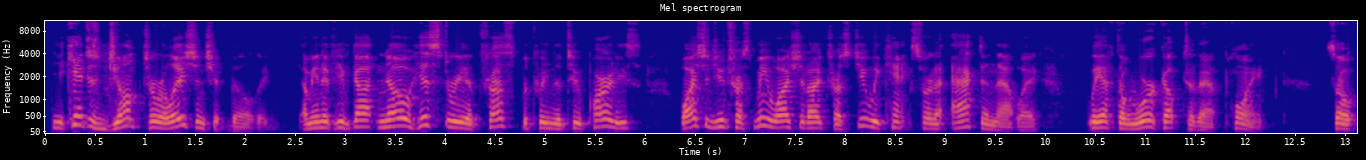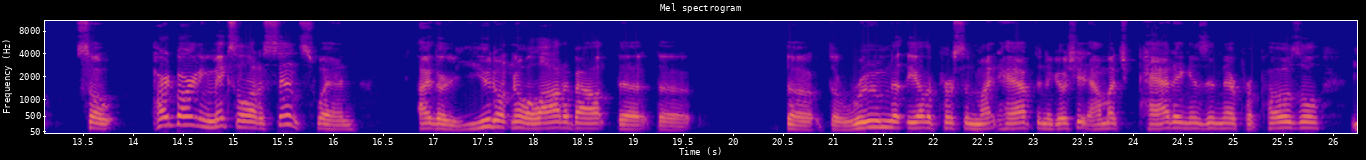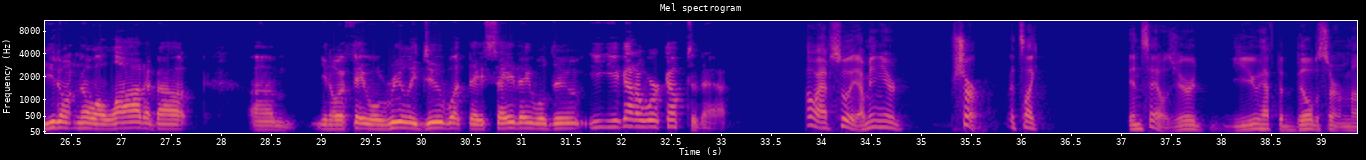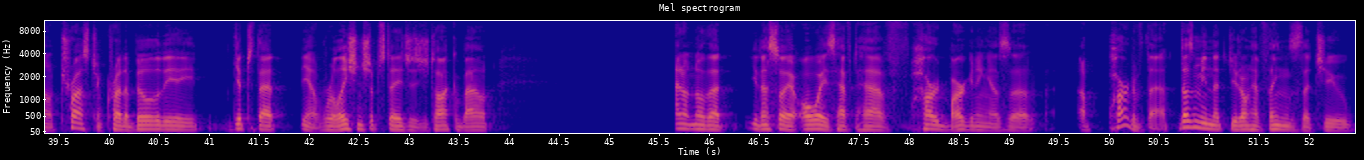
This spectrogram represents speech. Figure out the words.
you can't just jump to relationship building. I mean, if you've got no history of trust between the two parties, why should you trust me? Why should I trust you? We can't sort of act in that way we have to work up to that point. So so hard bargaining makes a lot of sense when either you don't know a lot about the the the the room that the other person might have to negotiate, how much padding is in their proposal. You don't know a lot about um, you know if they will really do what they say they will do. You, you got to work up to that. Oh, absolutely. I mean, you're sure. It's like in sales. You're you have to build a certain amount of trust and credibility, get to that, you know, relationship stage as you talk about. I don't know that you necessarily always have to have hard bargaining as a a part of that. Doesn't mean that you don't have things that you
